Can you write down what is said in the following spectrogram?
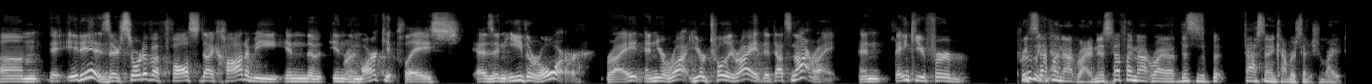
Um, it is. There's sort of a false dichotomy in the in right. the marketplace as an either or, right? And you're right. You're totally right that that's not right. And thank you for it's definitely that. not right. And it's definitely not right. This is a fascinating conversation, right?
